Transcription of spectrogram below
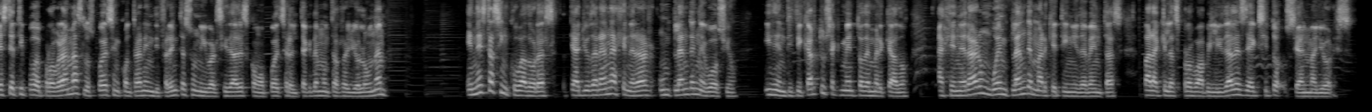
Este tipo de programas los puedes encontrar en diferentes universidades como puede ser el TEC de Monterrey o la UNAM. En estas incubadoras te ayudarán a generar un plan de negocio, identificar tu segmento de mercado, a generar un buen plan de marketing y de ventas para que las probabilidades de éxito sean mayores.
